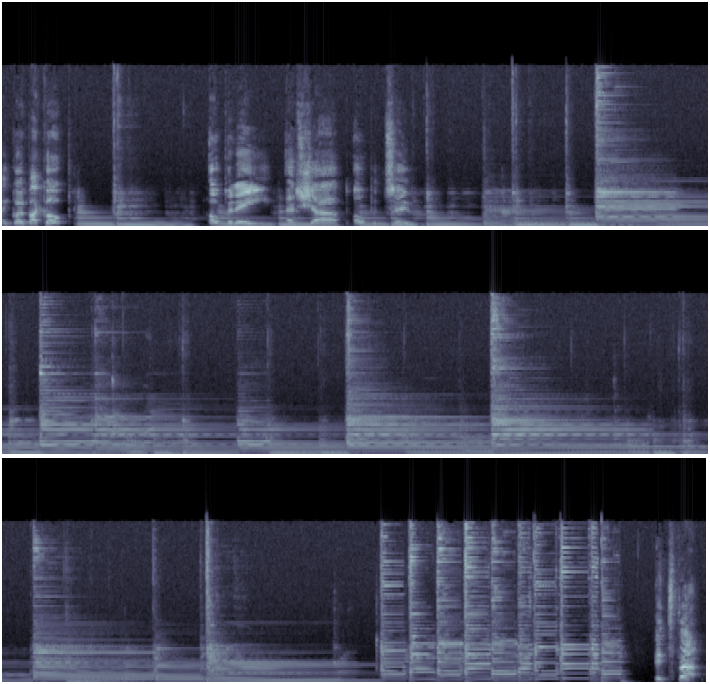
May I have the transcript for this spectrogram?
Then going back up. Open E, F sharp, open two. It's that.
